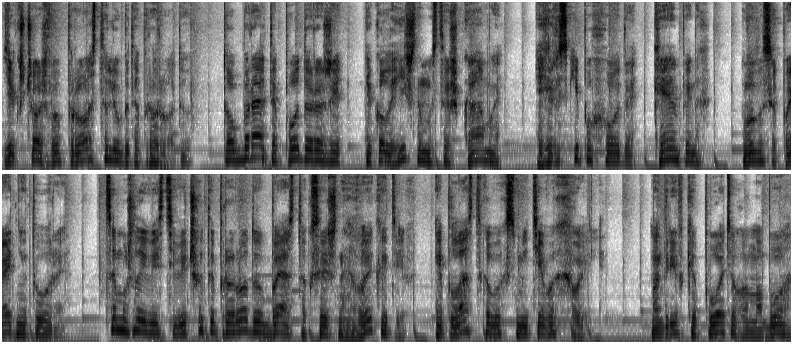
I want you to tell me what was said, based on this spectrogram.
Якщо ж ви просто любите природу, то обирайте подорожі екологічними стежками, гірські походи, кемпінг, велосипедні тури. Це можливість відчути природу без токсичних викидів і пластикових сміттєвих хвиль. Мандрівки потягом або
